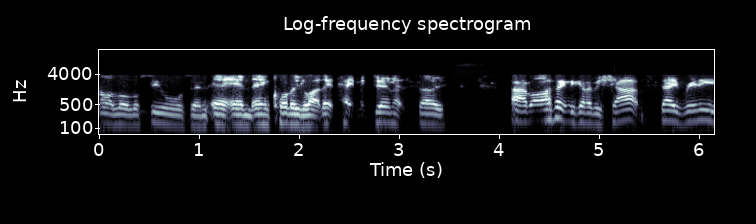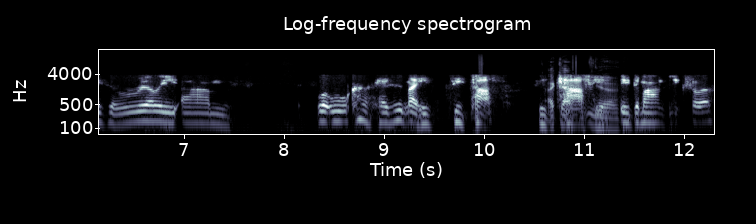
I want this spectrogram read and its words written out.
Lolo Seals and, and and quality like that. Tate McDermott. So um, I think they're going to be sharp. Dave Rennie's a really um, what, what kind of coach is it, mate? He's, he's tough. He's Okay, tough. yeah. He, he demands excellence.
